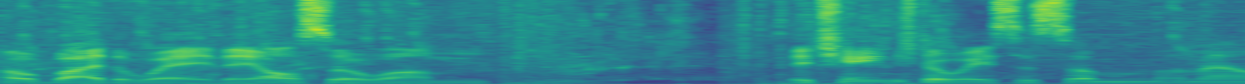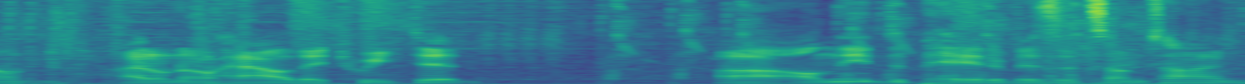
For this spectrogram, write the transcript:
Oh, by the way, they also, um, they changed Oasis some amount. I don't know how. They tweaked it. Uh, I'll need to pay it a visit sometime.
